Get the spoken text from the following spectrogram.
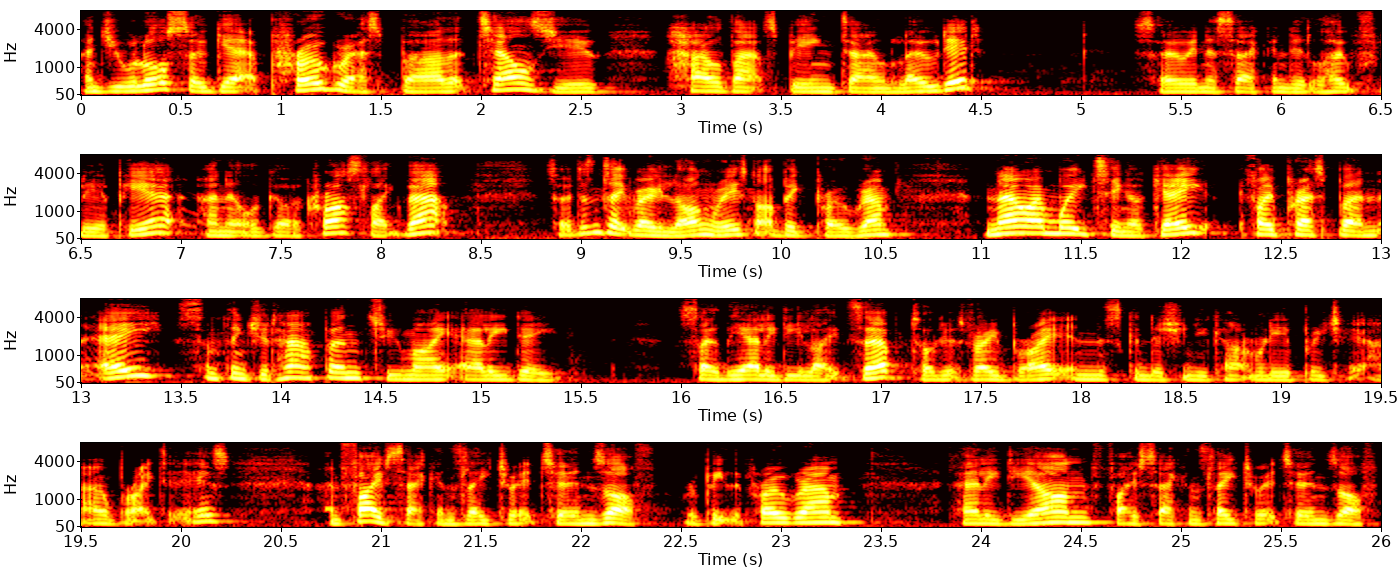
and you will also get a progress bar that tells you how that's being downloaded. So in a second, it'll hopefully appear, and it'll go across like that. So it doesn't take very long, really. It's not a big program. Now I'm waiting, okay? If I press button A, something should happen to my LED. So the LED lights up. Told you it's very bright. In this condition, you can't really appreciate how bright it is. And five seconds later, it turns off. Repeat the program. LED on. Five seconds later, it turns off.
